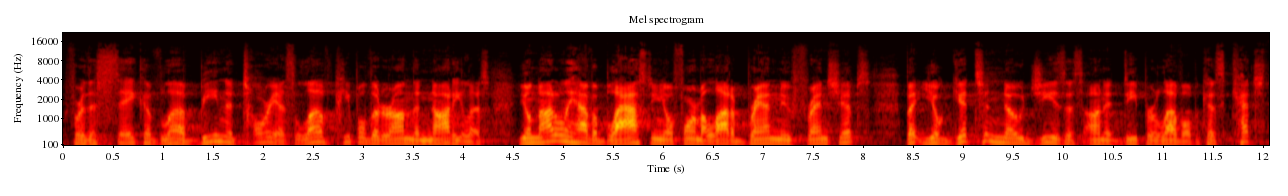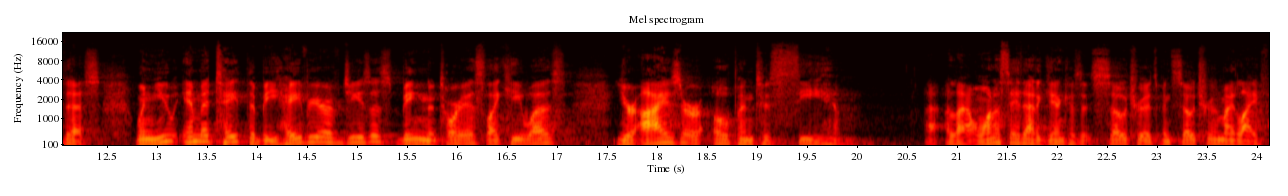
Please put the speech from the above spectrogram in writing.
for the sake of love. Be notorious. Love people that are on the naughty list. You'll not only have a blast and you'll form a lot of brand new friendships, but you'll get to know Jesus on a deeper level. Because catch this when you imitate the behavior of Jesus, being notorious like he was, your eyes are open to see him. I, want to say that again because it's so true. It's been so true in my life.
